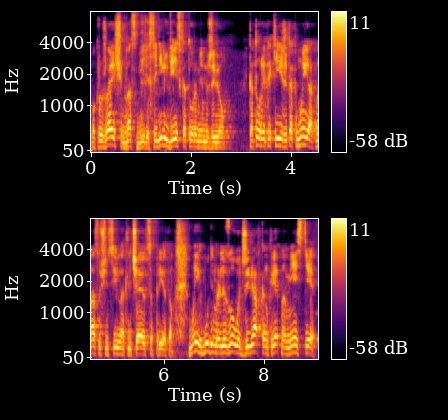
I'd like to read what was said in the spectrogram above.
в окружающем нас мире, среди людей, с которыми мы живем, которые такие же, как мы, от нас очень сильно отличаются при этом. Мы их будем реализовывать, живя в конкретном месте.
